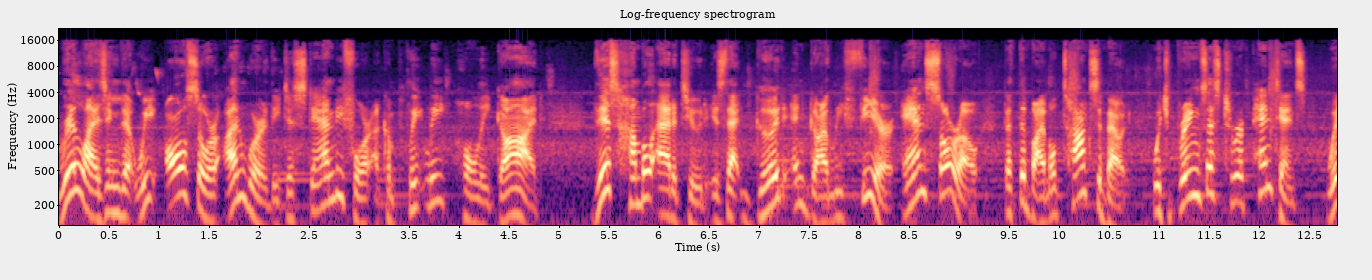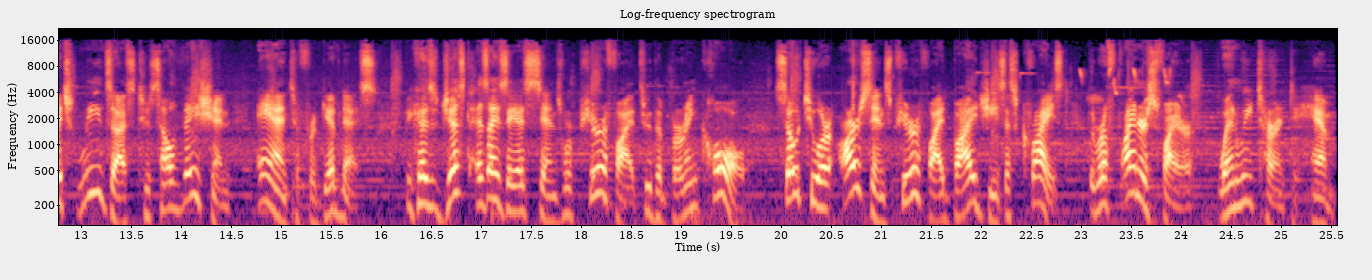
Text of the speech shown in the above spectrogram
realizing that we also are unworthy to stand before a completely holy God. This humble attitude is that good and godly fear and sorrow that the Bible talks about, which brings us to repentance, which leads us to salvation and to forgiveness. Because just as Isaiah's sins were purified through the burning coal, so too are our sins purified by Jesus Christ, the refiner's fire, when we turn to Him.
